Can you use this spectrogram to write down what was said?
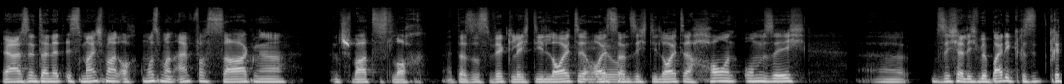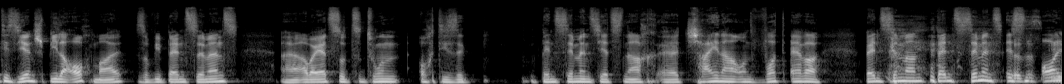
ja, das Internet ist manchmal auch, muss man einfach sagen, ein schwarzes Loch. Das ist wirklich, die Leute Ja. äußern sich, die Leute hauen um sich. Äh, sicherlich, wir beide kri- kritisieren Spieler auch mal, so wie Ben Simmons. Äh, aber jetzt so zu tun, auch diese Ben Simmons jetzt nach äh, China und whatever. Ben Simmons, ben Simmons ist Das ein ist all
